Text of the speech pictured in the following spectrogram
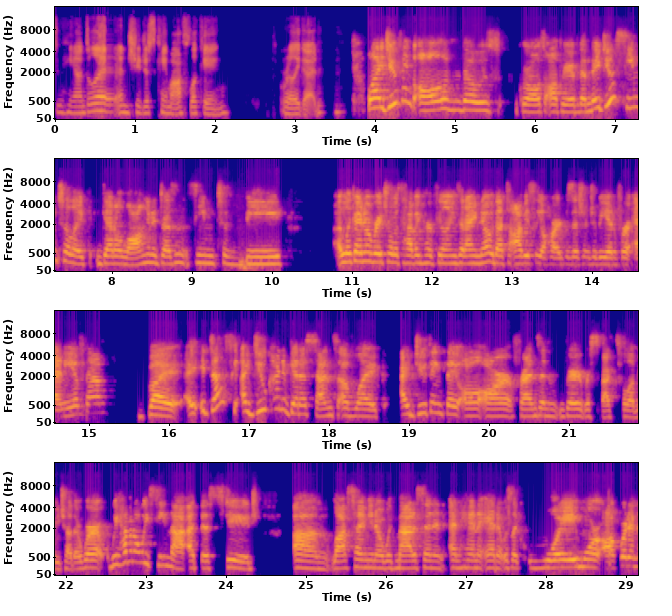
to handle it and she just came off looking really good. Well, I do think all of those girls, all three of them, they do seem to like get along, and it doesn't seem to be like I know Rachel was having her feelings, and I know that's obviously a hard position to be in for any of them. But it does, I do kind of get a sense of like, I do think they all are friends and very respectful of each other, where we haven't always seen that at this stage. Um, last time, you know, with Madison and, and Hannah Ann, it was like way more awkward. And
